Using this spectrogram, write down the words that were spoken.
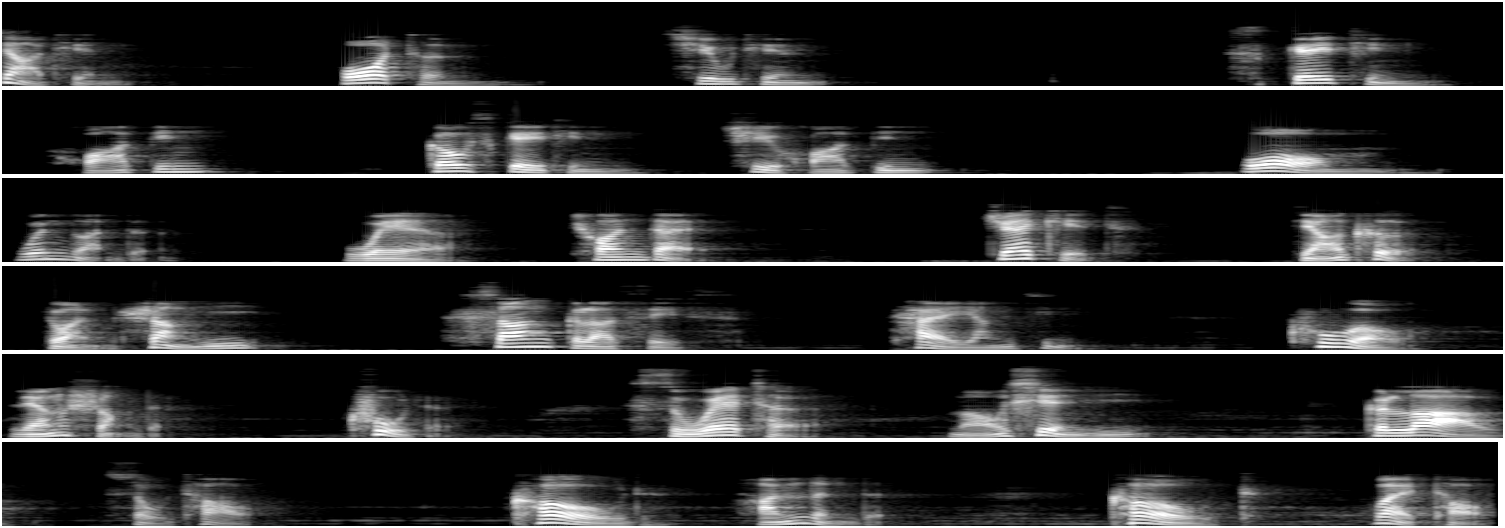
夏天 Autumn 秋天 Skating 滑冰 Go skating，去滑冰。Warm，温暖的。Wear，穿戴。Jacket，夹克，短上衣。Sunglasses，太阳镜。Cool，凉爽的，酷的。Sweater，毛线衣。Glove，手套。 cold 寒冷的，coat 外套。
